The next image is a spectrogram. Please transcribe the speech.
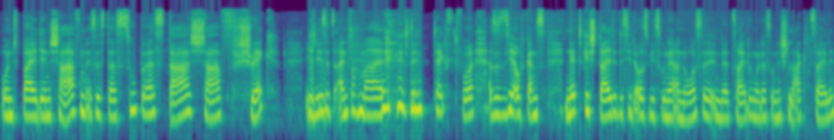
Und bei den Schafen ist es das Superstar-Schaf Shrek. Ich lese jetzt einfach mal den Text vor. Also es ist hier auch ganz nett gestaltet. Es sieht aus wie so eine Annonce in der Zeitung oder so eine Schlagzeile.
